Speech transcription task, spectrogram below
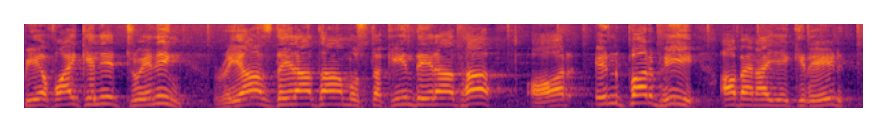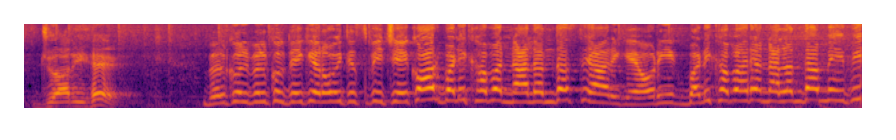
पीएफआई के लिए ट्रेनिंग रियाज दे रहा था, मुस्तकीन दे रहा था और इन पर भी अब एनआईए की रेड जारी है। बिल्कुल बिल्कुल। देखिए, रोहित, इस बीच एक और बड़ी खबर नालंदा से आ रही है। और एक बड़ी खबर है, नालंदा में भी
